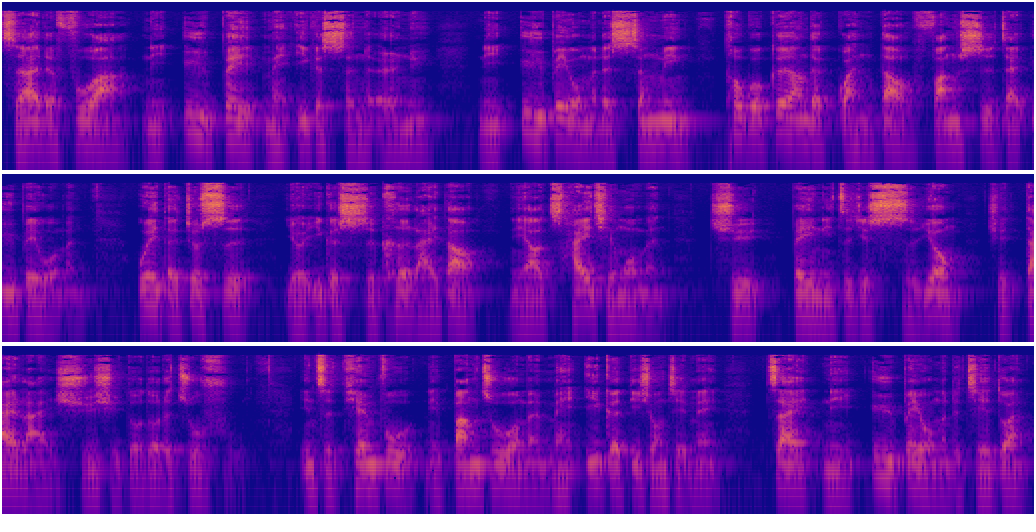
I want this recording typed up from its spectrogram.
慈爱的父啊，你预备每一个神的儿女，你预备我们的生命，透过各样的管道方式在预备我们，为的就是有一个时刻来到，你要差遣我们去。被你自己使用，去带来许许多多的祝福。因此，天父，你帮助我们每一个弟兄姐妹，在你预备我们的阶段，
